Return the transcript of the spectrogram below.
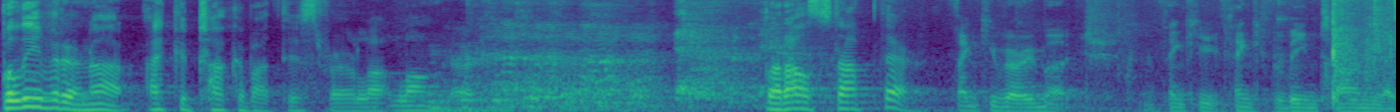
Believe it or not, I could talk about this for a lot longer. but I'll stop there. Thank you very much. Thank you, thank you for being timely.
